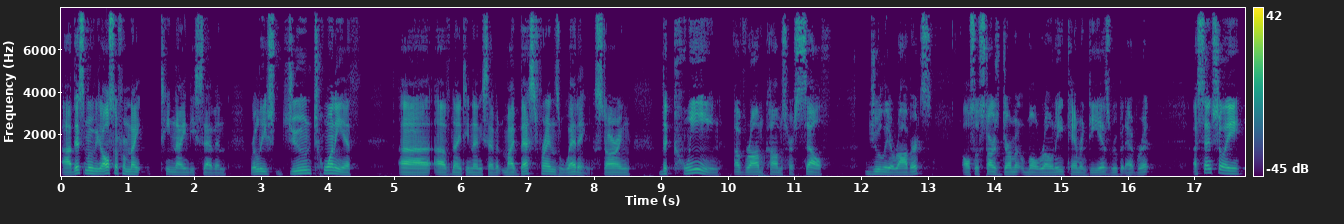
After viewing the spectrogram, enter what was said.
Uh, this movie, also from 1997, released June 20th uh, of 1997. My Best Friend's Wedding, starring the queen of rom coms herself, Julia Roberts. Also stars Dermot Mulroney, Cameron Diaz, Rupert Everett. Essentially,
